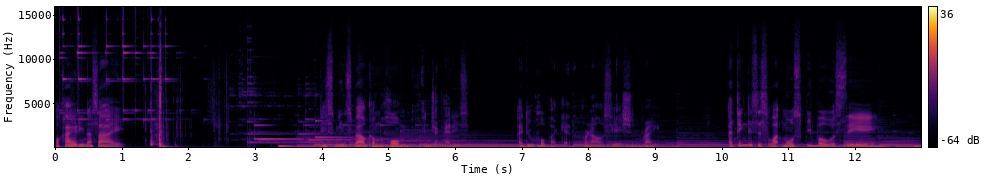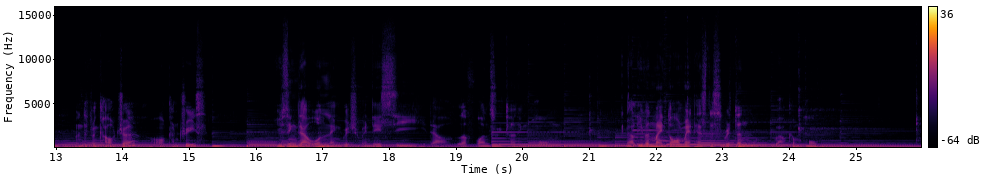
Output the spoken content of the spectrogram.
Okaeri. This means welcome home in Japanese. I do hope I get the pronunciation right. I think this is what most people will say in different culture or countries, using their own language when they see their loved ones returning home. Well, even my doormat has this written, welcome home.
